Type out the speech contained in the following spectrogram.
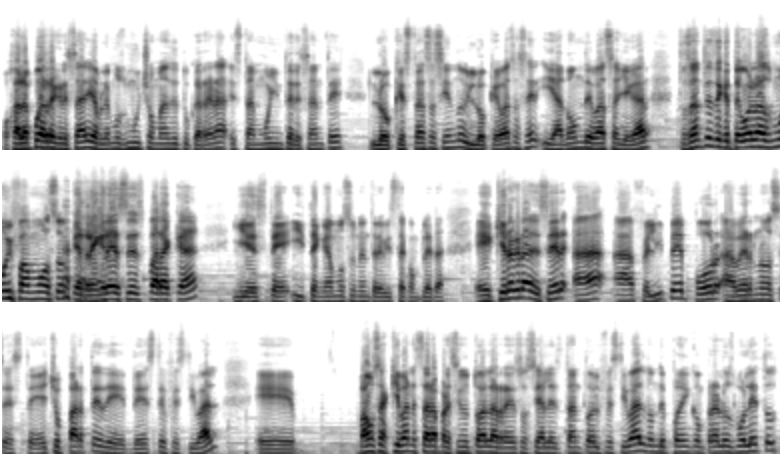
Ojalá puedas regresar y hablemos mucho más de tu carrera. Está muy interesante lo que estás haciendo y lo que vas a hacer y a dónde vas a llegar. Entonces, antes de que te vuelvas muy famoso, que regreses para acá y, este, y tengamos una entrevista completa. Eh, quiero agradecer a, a Felipe por habernos este, hecho parte de, de este festival. Eh, vamos, aquí van a estar apareciendo todas las redes sociales, tanto del festival, donde pueden comprar los boletos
